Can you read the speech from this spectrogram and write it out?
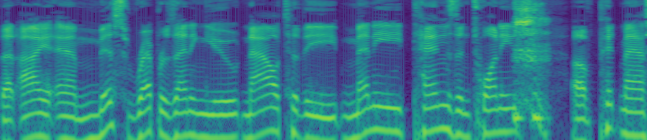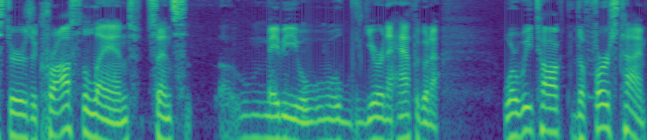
that I am misrepresenting you now to the many tens and twenties of pitmasters across the land since uh, maybe a year and a half ago now, where we talked the first time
